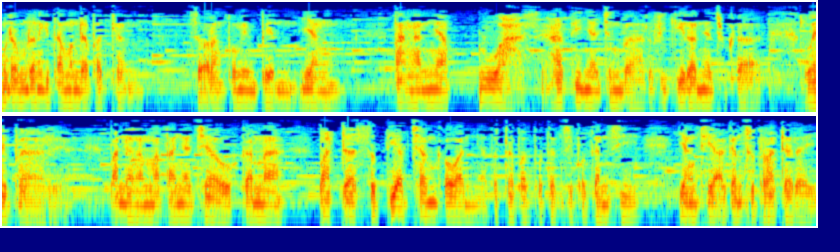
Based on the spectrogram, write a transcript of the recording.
mudah-mudahan kita mendapatkan seorang pemimpin yang tangannya luas, hatinya jembar, pikirannya juga lebar, pandangan matanya jauh karena pada setiap jangkauannya terdapat potensi-potensi yang dia akan sutradarai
